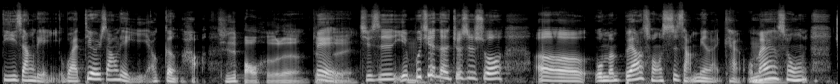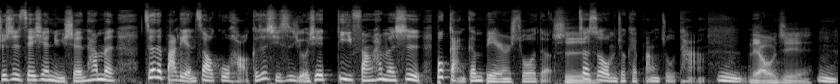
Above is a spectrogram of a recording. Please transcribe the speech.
第一张脸以外，第二张脸也要更好。其实饱和了，对？其实也不见得就是说，呃，我们不要从市场面来看，我们要从就是这些女生，她们真的把脸照顾好，可是其实有些地方她们是不敢跟别人说的，是。这时候我们就可以帮助她。嗯，了解，嗯，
